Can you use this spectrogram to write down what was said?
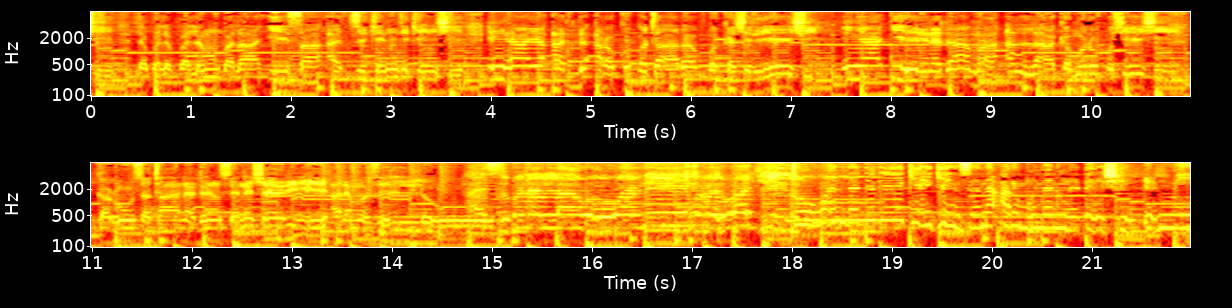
shi da balbalin bala'i sa a cikin jikin shi. In ya yi addu'ar kuɓuta rabba ka shirye shi. In ya iya nadama Allah ka murkushe shi. Ka rusa tanadinsa na shari'i almuzillu. Hasbunallahu wa ni'mal To wanda duk yake kin sana'ar mu nan shi in mi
